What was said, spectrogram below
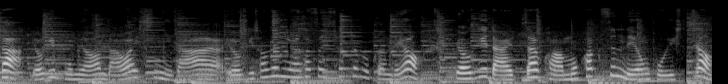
자, 여기 보면 나와 있습니다. 여기 선생님을 같이 살펴볼 건데요. 여기 날짜, 과목, 학습 내용 보이시죠?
